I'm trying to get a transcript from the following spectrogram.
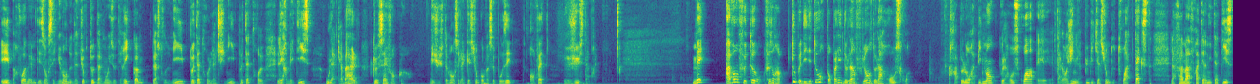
et parfois même des enseignements de nature totalement ésotérique comme l'astronomie, peut-être l'alchimie, peut-être l'hermétisme ou la cabale, que sais-je encore. Mais justement, c'est la question qu'on va se poser, en fait, juste après. Mais avant, faisons un tout petit détour pour parler de l'influence de la Rose-Croix. Rappelons rapidement que la Rose-Croix est à l'origine la publication de trois textes, la Fama Fraternitatis,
